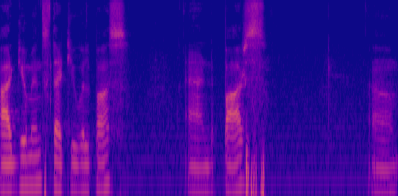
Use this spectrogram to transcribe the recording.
arguments that you will pass and parse um,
